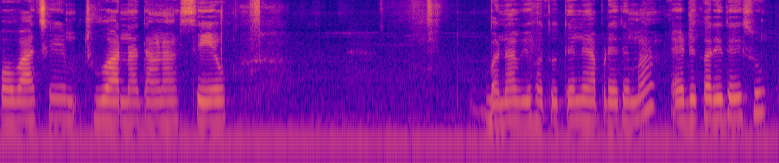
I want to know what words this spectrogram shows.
પૌવા છે, જુવારના દાણા, સેવ બનાવ્યું હતું તેને આપણે તેમાં એડ કરી દઈશું.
